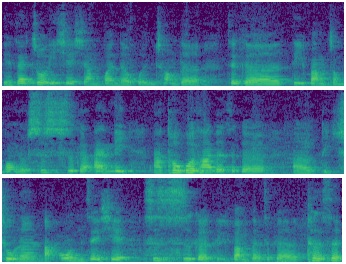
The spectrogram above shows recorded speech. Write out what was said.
也在做一些相关的文创的这个地方，总共有四十四个案例。那透过他的这个呃笔触呢，把我们这些四十四。个地方的这个特色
